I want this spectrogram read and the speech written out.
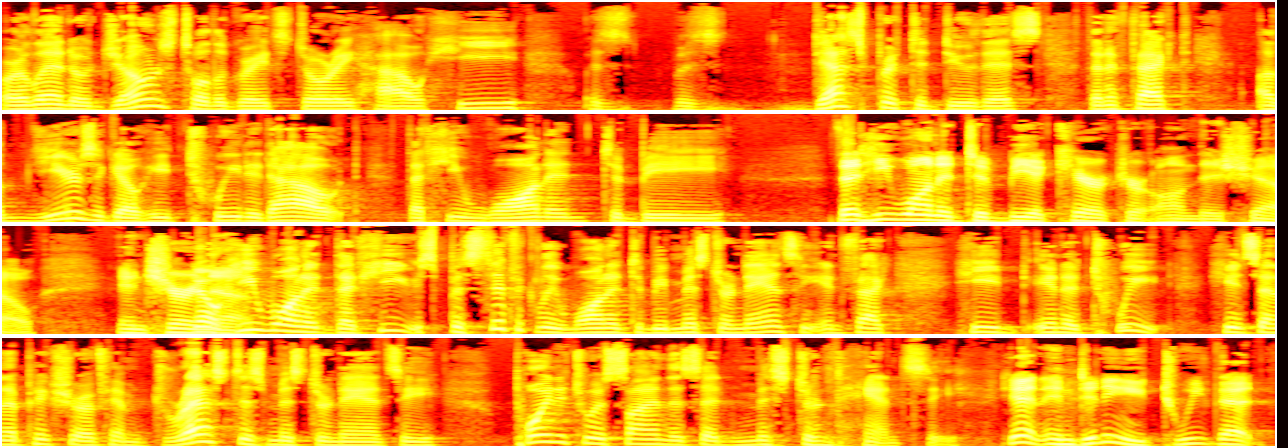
Orlando Jones told a great story how he was was desperate to do this. That in fact, uh, years ago he tweeted out that he wanted to be that he wanted to be a character on this show. And sure no, enough, he wanted that he specifically wanted to be Mr. Nancy. In fact, he in a tweet he had sent a picture of him dressed as Mr. Nancy, pointed to a sign that said Mr. Nancy. yeah, and didn't he tweet that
